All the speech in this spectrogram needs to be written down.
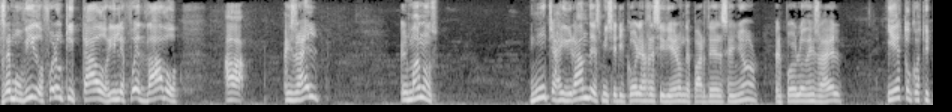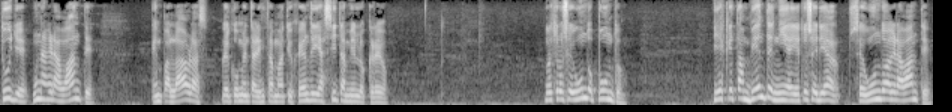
removidos, fueron quitados y le fue dado a Israel. Hermanos, muchas y grandes misericordias recibieron de parte del Señor el pueblo de Israel. Y esto constituye un agravante en palabras del comentarista Matthew Henry y así también lo creo. Nuestro segundo punto y es que también tenía, y esto sería segundo agravante,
